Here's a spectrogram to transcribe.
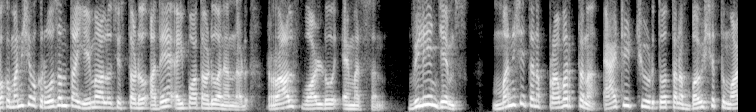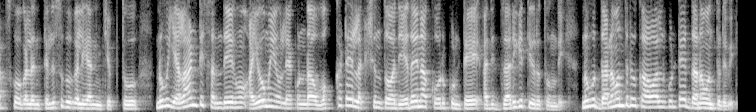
ఒక మనిషి ఒక రోజంతా ఏమి ఆలోచిస్తాడో అదే అయిపోతాడు అని అన్నాడు. Ralph Waldo Emerson. William James మనిషి తన ప్రవర్తన యాటిట్యూడ్తో తన భవిష్యత్తు మార్చుకోగలని తెలుసుకోగలిగానని చెప్తూ నువ్వు ఎలాంటి సందేహం అయోమయం లేకుండా ఒక్కటే లక్ష్యంతో అది ఏదైనా కోరుకుంటే అది జరిగి తీరుతుంది. నువ్వు ధనవంతుడు కావాలనుకుంటే ధనవంతుడివి.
